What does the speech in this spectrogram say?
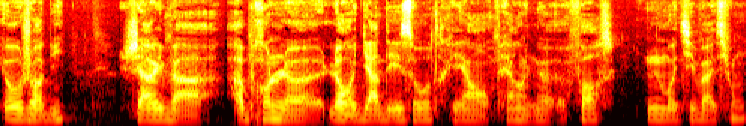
Et aujourd'hui, j'arrive à, à prendre le, le, regard des autres et à en faire une force, une motivation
